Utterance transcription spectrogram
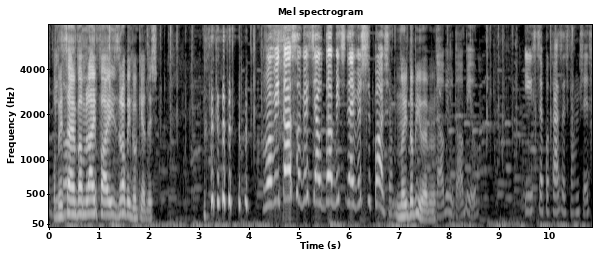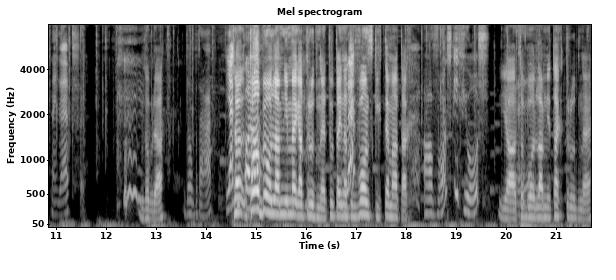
Wito- Obiecałem wam live'a i zrobię go kiedyś. Bo Vito sobie chciał dobić najwyższy poziom. No i dobiłem już. Dobił, dobił. I chcę pokazać wam, że jest najlepszy. Dobra. Dobra. Jaki To, kolor? to było dla mnie mega trudne, tutaj na tych wąskich tematach. A wąskich już? Ja, to było dla mnie tak trudne.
